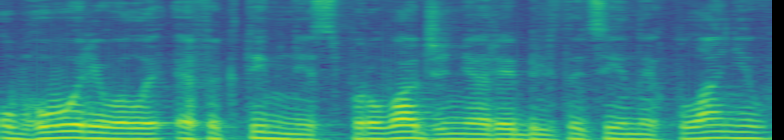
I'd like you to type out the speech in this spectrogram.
обговорювали ефективність впровадження реабілітаційних планів.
